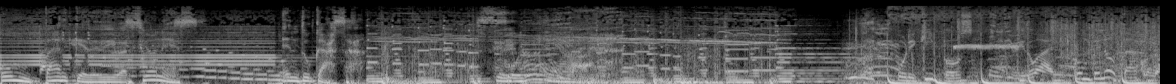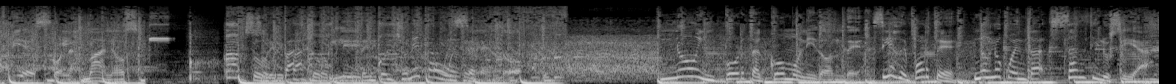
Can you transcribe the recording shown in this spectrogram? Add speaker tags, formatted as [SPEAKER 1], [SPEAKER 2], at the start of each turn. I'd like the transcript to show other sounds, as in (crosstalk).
[SPEAKER 1] Un parque de diversiones en tu casa. Seguro. Por equipos, individual, con pelota, con los pies, con las manos, sobre pasto, pileta, en colchoneta o en cemento. No importa cómo ni dónde. Si es deporte, nos lo cuenta Santi Lucía.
